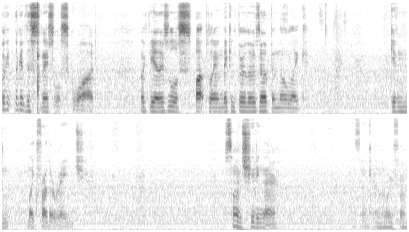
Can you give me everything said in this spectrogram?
Look at look at this nice little squad. Like yeah, there's a little spot plane. They can throw those up and they'll like give them like farther range. Someone's shooting there. I think I don't know where from.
